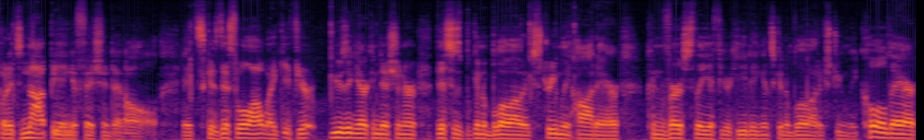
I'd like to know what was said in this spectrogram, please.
but it's not being efficient at all. It's because this will, out like if you're using air conditioner, this is going to blow out extremely hot air. Conversely, if you're heating, it's going to blow out extremely cold air.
